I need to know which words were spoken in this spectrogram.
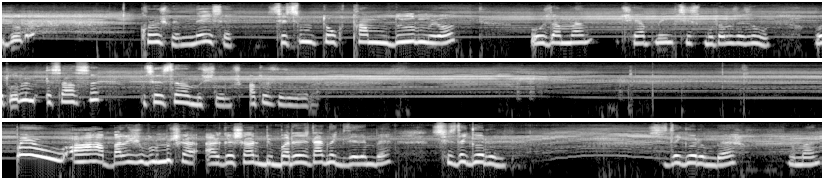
Videoda konuşmayayım. Neyse. Sesim çok tam duyulmuyor. O yüzden ben şey yapmayayım. Siz motorun sesini bulun. Motorun esası bu sesten anlaşılmış. Atasözü olarak. Aha barajı bulmuş arkadaşlar. Bir barajdan da gidelim be. Siz de görün. Siz de görün be. Hemen.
